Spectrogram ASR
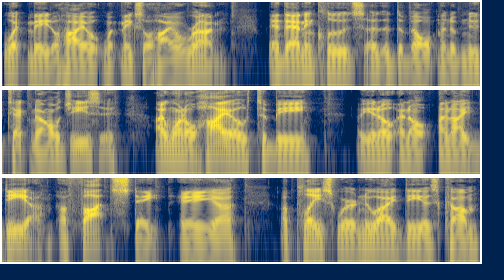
what made Ohio what makes Ohio run and that includes uh, the development of new technologies. I want Ohio to be, you know, an an idea, a thought state, a uh, a place where new ideas come,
